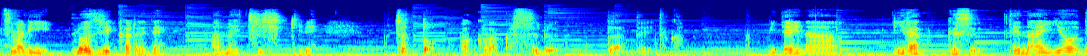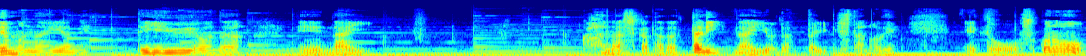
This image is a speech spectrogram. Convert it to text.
つまり、ロジカルで、豆知識で、ちょっとワクワクするだったりとか、みたいな、リラックスって内容でもないよねっていうような、えーない、話し方だったり、内容だったりしたので、えっ、と、そこの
